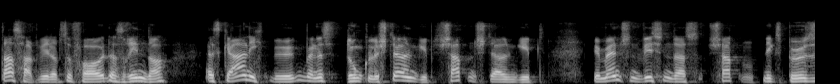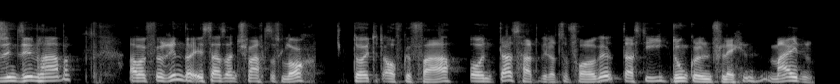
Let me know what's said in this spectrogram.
Das hat wieder zur Folge, dass Rinder es gar nicht mögen, wenn es dunkle Stellen gibt, Schattenstellen gibt. Wir Menschen wissen, dass Schatten nichts Böses im Sinn haben, aber für Rinder ist das ein schwarzes Loch, deutet auf Gefahr und das hat wieder zur Folge, dass die dunklen Flächen meiden.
